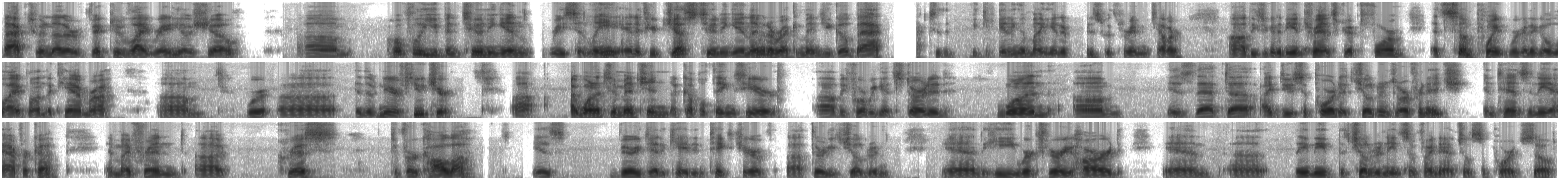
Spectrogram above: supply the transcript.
back to another Victor Light radio show. Um, hopefully, you've been tuning in recently, and if you're just tuning in, I'm going to recommend you go back to the beginning of my interviews with Raymond Keller. Uh, these are going to be in transcript form. At some point, we're going to go live on the camera. Um, we're uh, in the near future. Uh, I wanted to mention a couple things here uh, before we get started. One um, is that uh, I do support a children's orphanage in Tanzania, Africa, and my friend uh, Chris Taferkala is very dedicated and takes care of uh, 30 children, and he works very hard, and uh, they need the children need some financial support. So,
